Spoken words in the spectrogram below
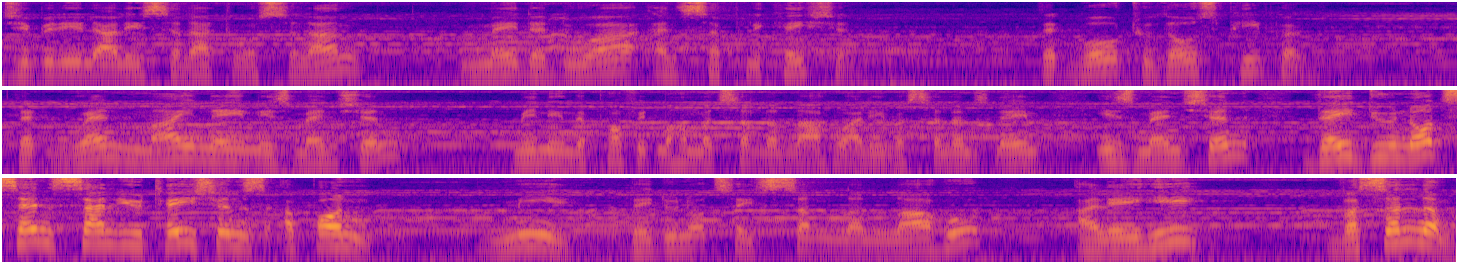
Jibreel alayhi salatu wasalam made a dua and supplication that woe to those people that when my name is mentioned, meaning the Prophet Muhammad sallallahu alaihi wasallam's name is mentioned, they do not send salutations upon me. They do not say sallallahu alaihi wasallam.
